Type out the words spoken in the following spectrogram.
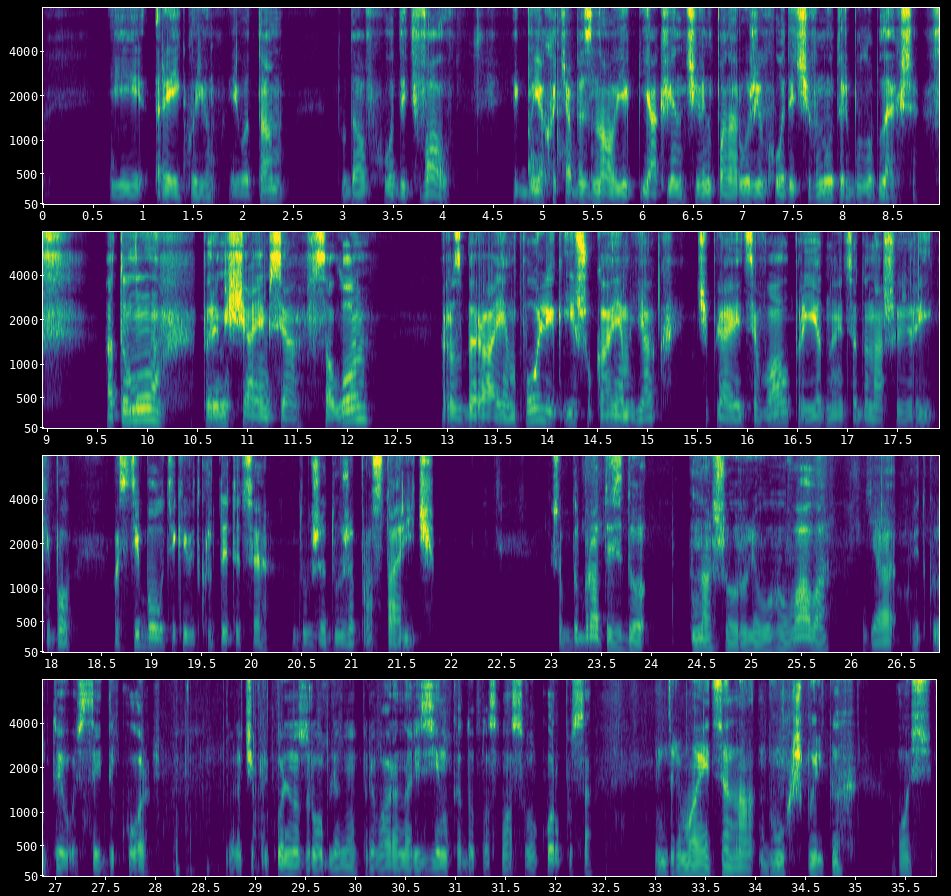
і рейкою. І от там туди входить вал. Якби я хоча б знав, як- він, чи він по наружі входить, чи внутрі, було б легше. А тому переміщаємося в салон, розбираємо полік і шукаємо, як чіпляється вал, приєднується до нашої рейки. Бо ось ці болтики відкрутити це дуже-дуже проста річ. Щоб добратися до нашого рульового вала, я відкрутив ось цей декор. До речі, прикольно зроблено. Приварена резинка до пластмасового корпуса. Він тримається на двох шпильках. Ось,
